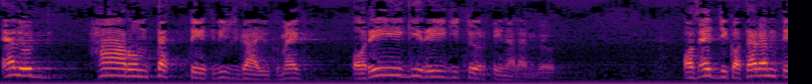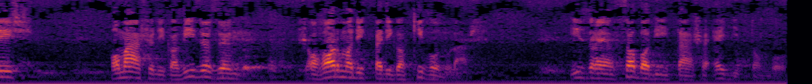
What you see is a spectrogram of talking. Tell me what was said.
Előbb három tettét vizsgáljuk meg a régi-régi történelemből. Az egyik a teremtés, a második a vízözön, és a harmadik pedig a kivonulás. Izrael szabadítása Egyiptomból.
